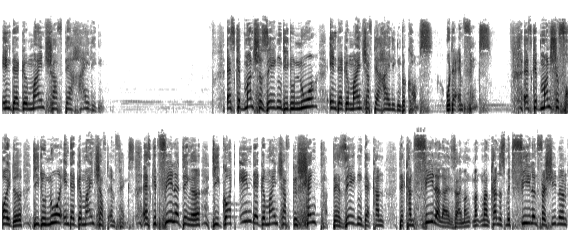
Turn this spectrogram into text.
in der Gemeinschaft der Heiligen. Es gibt manche Segen, die du nur in der Gemeinschaft der Heiligen bekommst oder empfängst. Es gibt manche Freude, die du nur in der Gemeinschaft empfängst. Es gibt viele Dinge, die Gott in der Gemeinschaft geschenkt hat. Der Segen, der kann, der kann vielerlei sein. Man, man, man kann es mit vielen verschiedenen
